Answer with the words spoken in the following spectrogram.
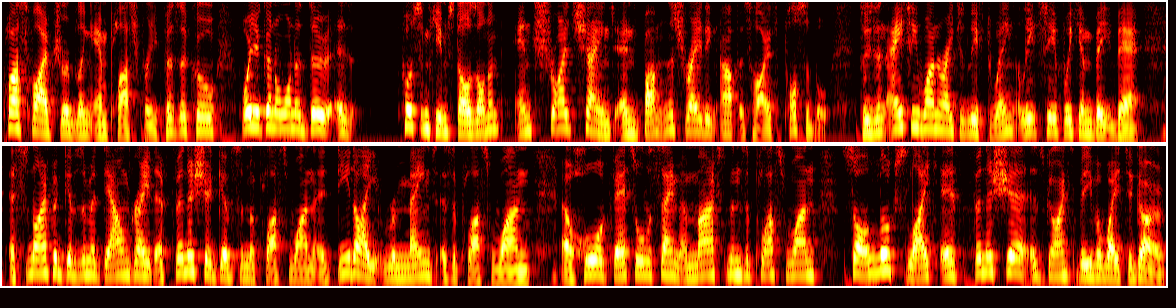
plus 5 dribbling, and plus 3 physical. What you're going to want to do is put some chem styles on him, and try change and bump this rating up as high as possible. So he's an 81 rated left wing. Let's see if we can beat that. A sniper gives him a downgrade, a finisher gives him a plus one, a deadeye remains as a plus one, a hawk, that's all the same, a marksman's a plus one. So it looks like a finisher is going to be the way to go.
